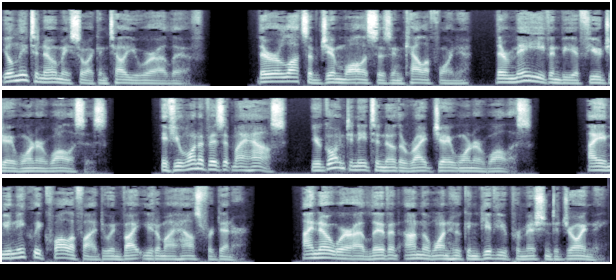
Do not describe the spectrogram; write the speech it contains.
you'll need to know me so I can tell you where I live. There are lots of Jim Wallaces in California, there may even be a few J. Warner Wallaces. If you want to visit my house, you're going to need to know the right J. Warner Wallace. I am uniquely qualified to invite you to my house for dinner. I know where I live and I'm the one who can give you permission to join me.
